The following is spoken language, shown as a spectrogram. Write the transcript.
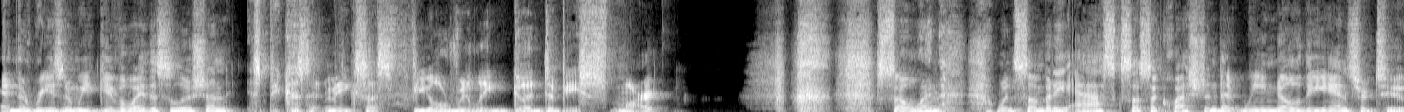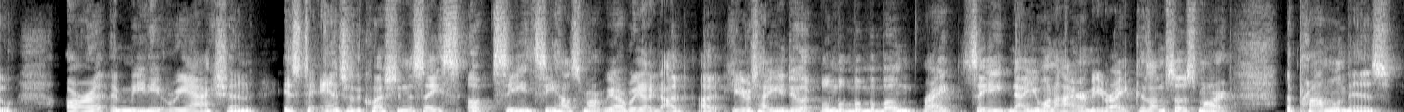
and the reason we give away the solution is because it makes us feel really good to be smart. So when when somebody asks us a question that we know the answer to, our immediate reaction is to answer the question and say, "Oh, see, see how smart we are. We uh, uh, here's how you do it. Boom, boom, boom, boom, boom. Right? See, now you want to hire me, right? Because I'm so smart." The problem is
